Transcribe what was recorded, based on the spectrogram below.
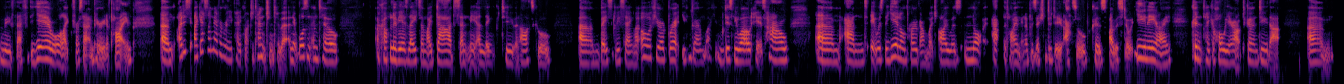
moved there for the year or like for a certain period of time. um, I just I guess I never really paid much attention to it, and it wasn't until a couple of years later my dad sent me a link to an article, um, basically saying like, oh, if you're a Brit, you can go and work in Disney World. Here's how. Um, and it was the year long program, which I was not at the time in a position to do at all because I was still at uni and I couldn't take a whole year out to go and do that. Um,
